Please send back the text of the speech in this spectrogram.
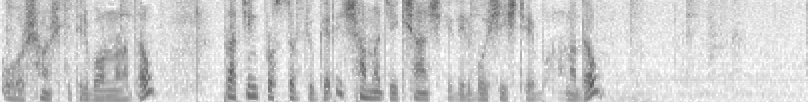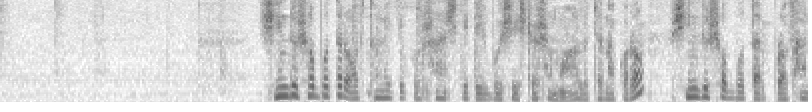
ও সংস্কৃতির বর্ণনা দাও। প্রাচীন প্রস্তর যুগের সামাজিক সাংস্কৃতিক বৈশিষ্ট্যের বর্ণনা দাও। সিন্ধু সভ্যতার অর্থনৈতিক ও সাংস্কৃতিক বৈশিষ্ট্যসমূহ আলোচনা করো। সিন্ধু সভ্যতার প্রধান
